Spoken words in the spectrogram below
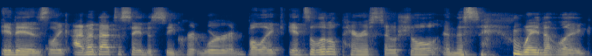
it is like I'm about to say the secret word, but like it's a little parasocial in the same way that like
